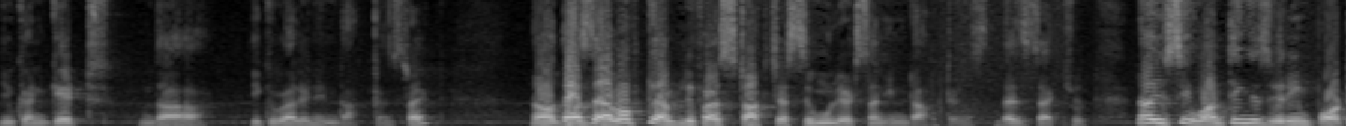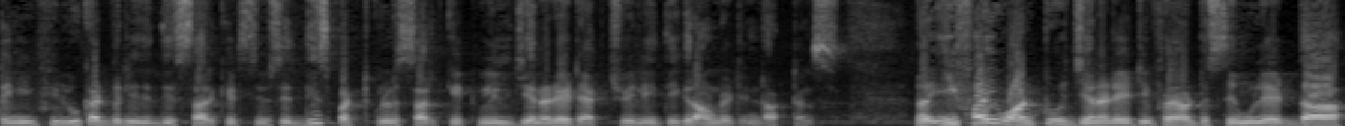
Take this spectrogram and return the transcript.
you can get the equivalent inductance right. Now, thus the above two amplifier structure simulates an inductance that is actual. Now, you see one thing is very important if you look at very these circuits you see this particular circuit will generate actually the grounded inductance. Now, if I want to generate if I want to simulate the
